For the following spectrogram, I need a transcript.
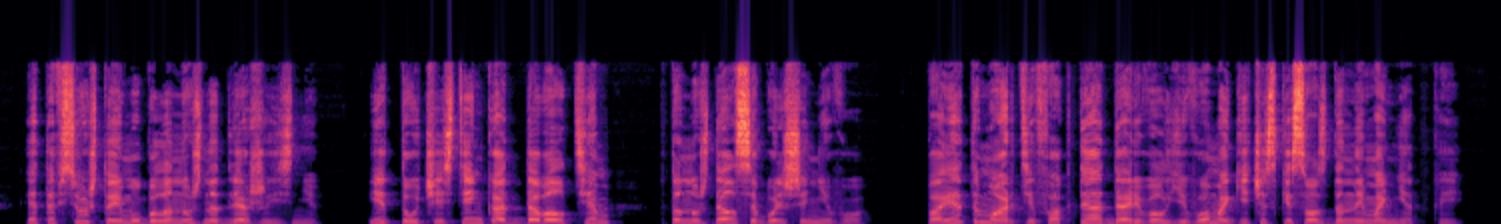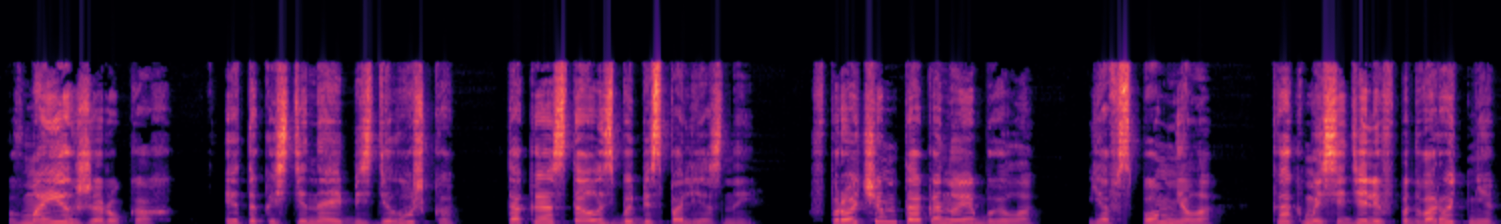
– это все, что ему было нужно для жизни. И ту частенько отдавал тем, кто нуждался больше него. Поэтому артефакты одаривал его магически созданной монеткой. В моих же руках эта костяная безделушка так и осталась бы бесполезной. Впрочем, так оно и было. Я вспомнила, как мы сидели в подворотне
